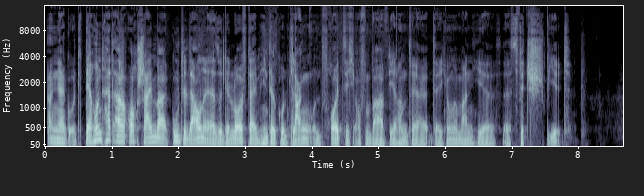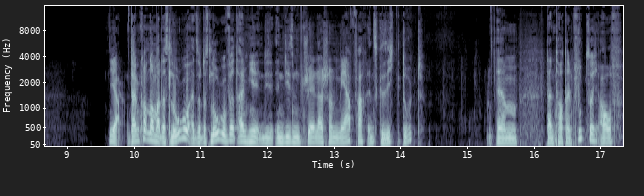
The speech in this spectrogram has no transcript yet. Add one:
Na gut, der Hund hat auch scheinbar gute Laune, also der läuft da im Hintergrund lang und freut sich offenbar, während der, der junge Mann hier äh, Switch spielt. Ja, dann kommt nochmal das Logo, also das Logo wird einem hier in, die, in diesem Trailer schon mehrfach ins Gesicht gedrückt. Ähm, dann taucht ein Flugzeug auf.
